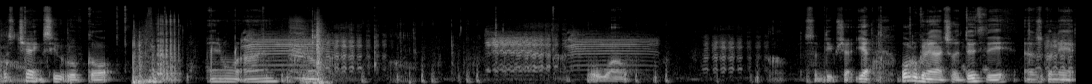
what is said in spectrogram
Let's check and see what we've got. Any more iron? No. Oh wow. Some deep shit. Yeah, what we're going to actually do today is going to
